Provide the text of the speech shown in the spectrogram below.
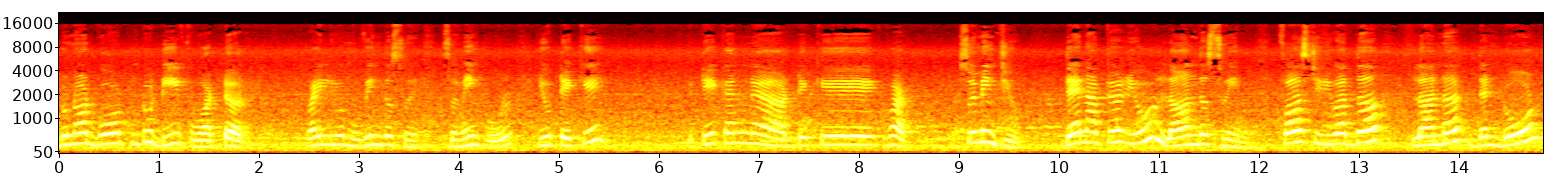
Do not go into deep water. While you are moving the swim, swimming pool, you take a you take an uh, take a what swimming tube. Then after you learn the swim. First you are the learner. Then don't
